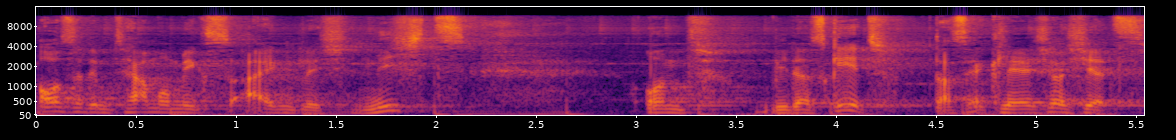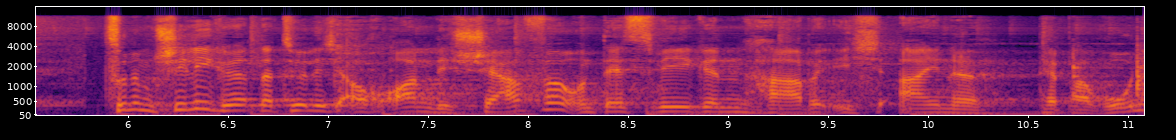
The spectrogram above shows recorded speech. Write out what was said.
außer dem Thermomix eigentlich nichts. Und wie das geht, das erkläre ich euch jetzt. Zu einem Chili gehört natürlich auch ordentlich Schärfe und deswegen habe ich eine Peperoni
